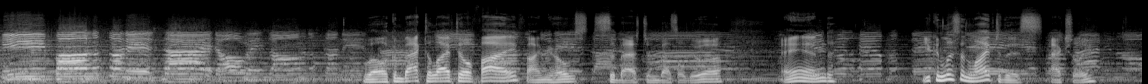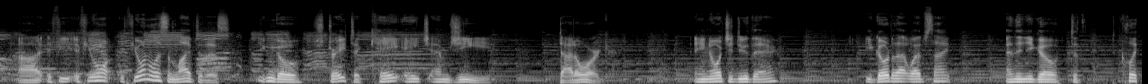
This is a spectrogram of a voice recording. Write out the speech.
Keep on the sunny side, always on the sunny Welcome side. back to Live Till 5. I'm your host, Sebastian life. And It will help you can listen live to this actually. Uh, if you if you want if you want to listen live to this, you can go straight to khmg.org, and you know what you do there? You go to that website, and then you go to click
